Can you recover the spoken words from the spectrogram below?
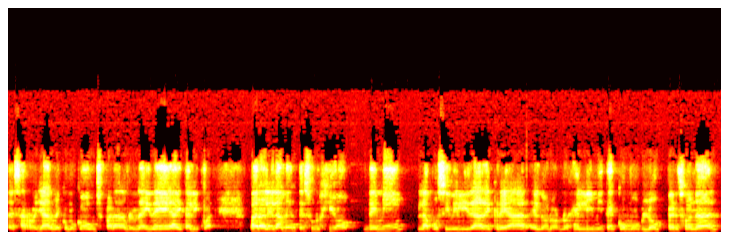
desarrollarme como coach, para darme una idea y tal y cual. Paralelamente surgió de mí la posibilidad de crear El dolor no es el límite como blog personal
